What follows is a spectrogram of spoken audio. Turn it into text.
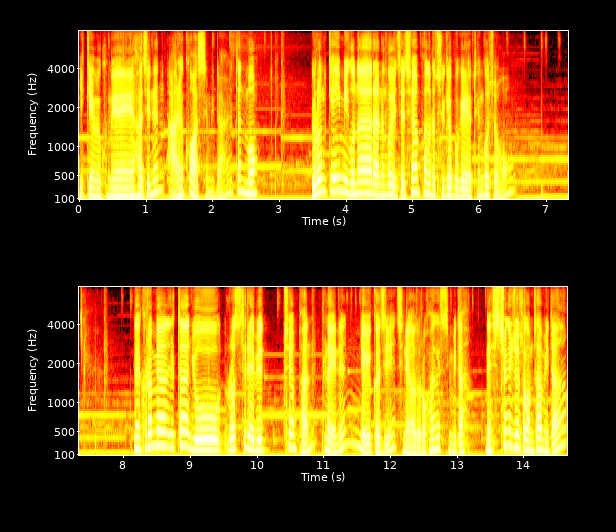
이 게임을 구매하지는 않을 것 같습니다. 일단 뭐 이런 게임이구나라는 걸 이제 체험판으로 즐겨보게 된 거죠. 네, 그러면 일단 요 러스트 레빗 체험판 플레이는 여기까지 진행하도록 하겠습니다. 네, 시청해주셔서 감사합니다.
